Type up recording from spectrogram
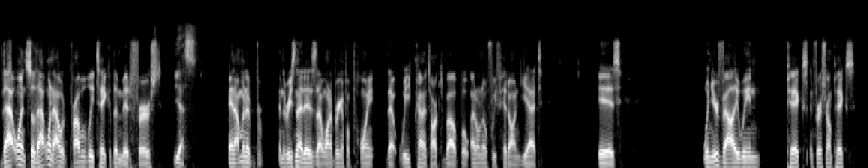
That one, so that one, I would probably take the mid first. Yes. and I'm gonna, and the reason that is, I want to bring up a point that we kind of talked about, but I don't know if we've hit on yet. Is when you're valuing picks and first round picks,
